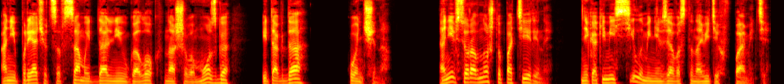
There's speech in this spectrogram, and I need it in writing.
они прячутся в самый дальний уголок нашего мозга, и тогда кончено. Они все равно, что потеряны. Никакими силами нельзя восстановить их в памяти.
